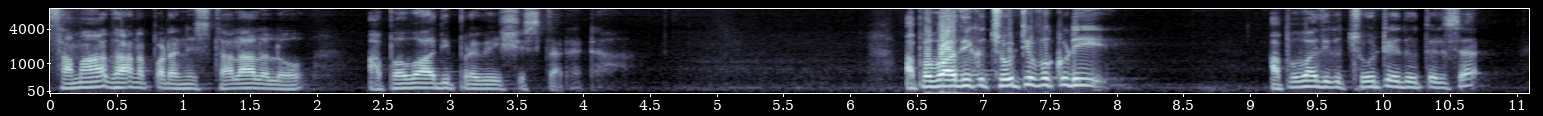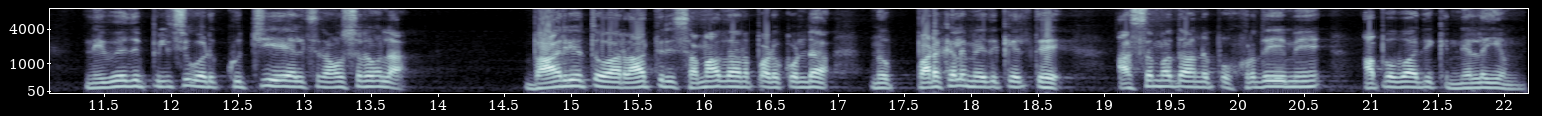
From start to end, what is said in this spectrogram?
సమాధాన పడని స్థలాలలో అపవాది ప్రవేశిస్తాడట అపవాదికి చోటు ఇవ్వకుడి అపవాదికి చోటు ఏదో తెలుసా? నీవేదో పిలిచి వాడు కుర్చీ వేయాల్సిన అవసరంలా. భార్యతో ఆ రాత్రి సమాధాన పడకుండా నువ్వు పడకల మీదకి వెళ్తే అసమాధానపు హృదయమే అపవాదికి నిలయం.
